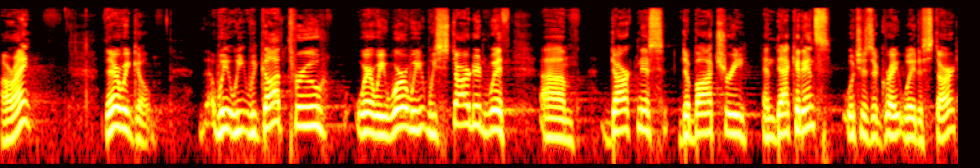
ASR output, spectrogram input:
All right? There we go. We, we, we got through where we were. We, we started with um, darkness, debauchery, and decadence, which is a great way to start.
